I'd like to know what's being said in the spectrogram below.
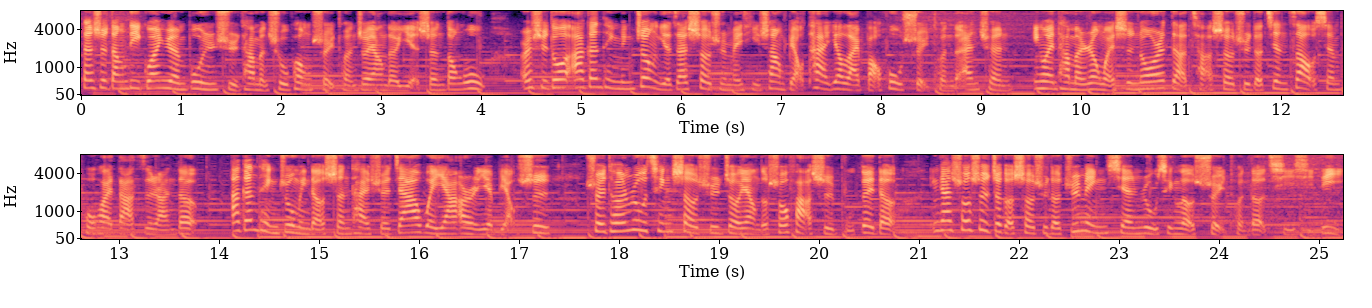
但是当地官员不允许他们触碰水豚这样的野生动物，而许多阿根廷民众也在社群媒体上表态要来保护水豚的安全，因为他们认为是 Nordata 社区的建造先破坏大自然的。阿根廷著名的生态学家维亚尔也表示。水豚入侵社区这样的说法是不对的，应该说是这个社区的居民先入侵了水豚的栖息地。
